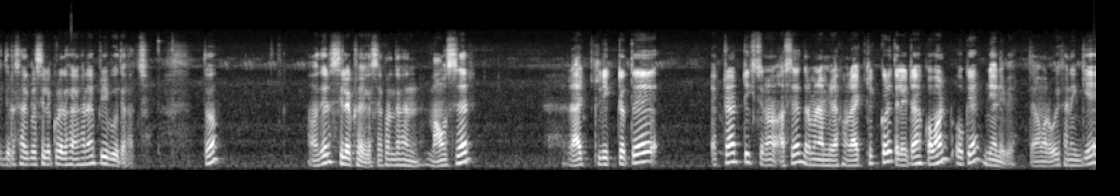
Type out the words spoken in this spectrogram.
এই দুটো সাইকেল সিলেক্ট করে দেখেন এখানে প্রিভিউ দেখাচ্ছে। তো আমাদের সিলেক্ট হয়ে গেছে। এখন দেখেন মাউসের রাইট ক্লিকটাতে একটা টিক চিহ্ন আছে। তার মানে আমি এখন রাইট ক্লিক করি, তাহলে এটা কমান্ড ওকে নিয়ে নেবে। তাহলে আমার ওইখানে গিয়ে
